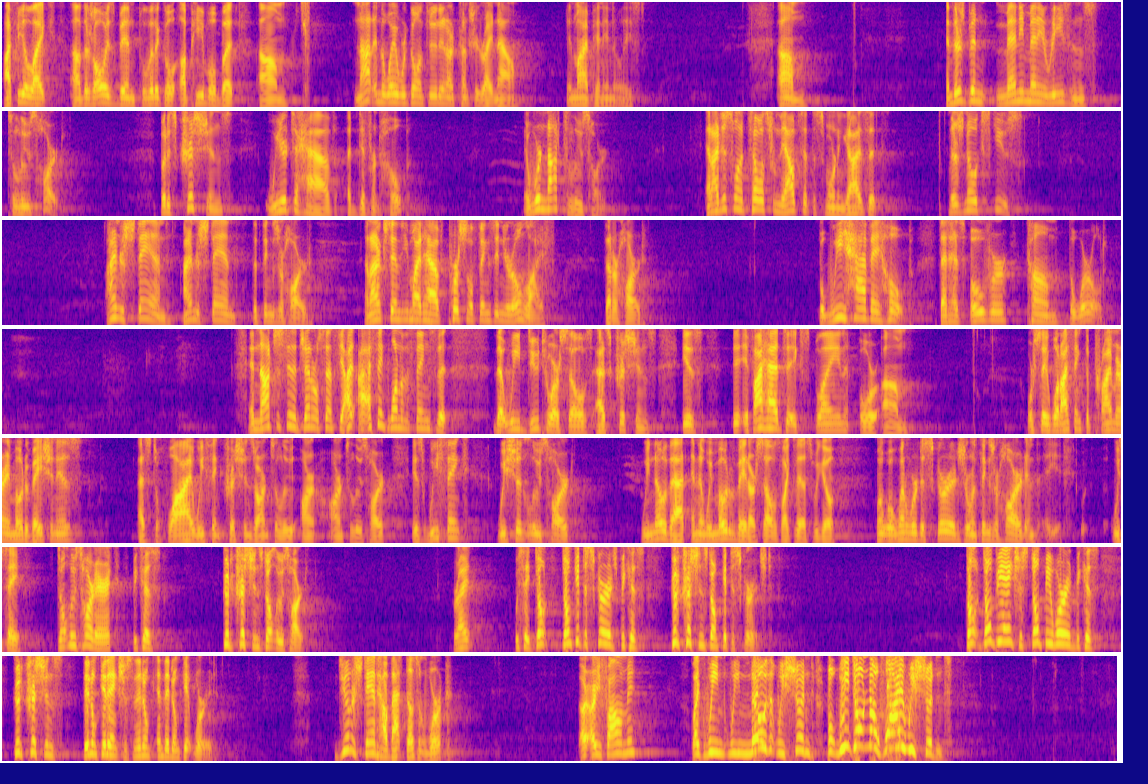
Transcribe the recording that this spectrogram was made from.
I feel like uh, there's always been political upheaval, but um, not in the way we're going through it in our country right now, in my opinion at least. Um, and there's been many, many reasons to lose heart. But as Christians, we're to have a different hope, and we're not to lose heart. And I just want to tell us from the outset this morning, guys, that there's no excuse. I understand. I understand that things are hard. And I understand that you might have personal things in your own life that are hard. But we have a hope that has overcome the world. And not just in a general sense. See, I, I think one of the things that, that we do to ourselves as Christians is if I had to explain or, um, or say what I think the primary motivation is as to why we think Christians aren't to, lo- aren't, aren't to lose heart, is we think we shouldn't lose heart. We know that, and then we motivate ourselves like this. We go, when, when we're discouraged or when things are hard, and we say, Don't lose heart, Eric, because good Christians don't lose heart. Right? We say, Don't, don't get discouraged because good Christians don't get discouraged. Don't, don't be anxious, don't be worried because good Christians, they don't get anxious and they don't, and they don't get worried. Do you understand how that doesn't work? Are, are you following me? Like we, we know that we shouldn't, but we don't know why we shouldn't.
